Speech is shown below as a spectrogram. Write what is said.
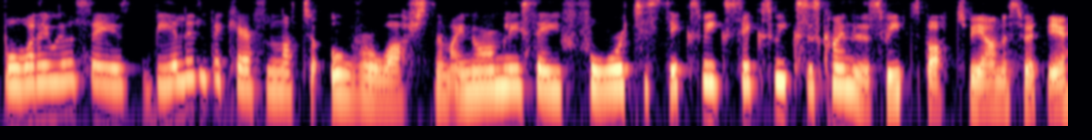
But what I will say is be a little bit careful not to overwash them. I normally say four to six weeks. Six weeks is kind of the sweet spot, to be honest with you,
